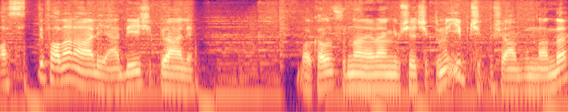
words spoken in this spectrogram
asitli falan hali yani değişik bir hali. Bakalım şundan herhangi bir şey çıktı mı? İp çıkmış abi bundan da.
